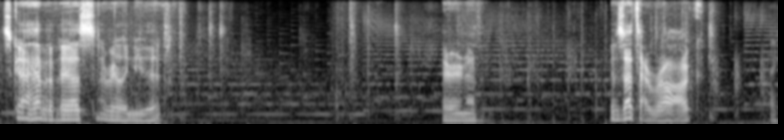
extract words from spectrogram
This guy have a vest. I really need it. Fair enough. Because that's a rock. I'm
